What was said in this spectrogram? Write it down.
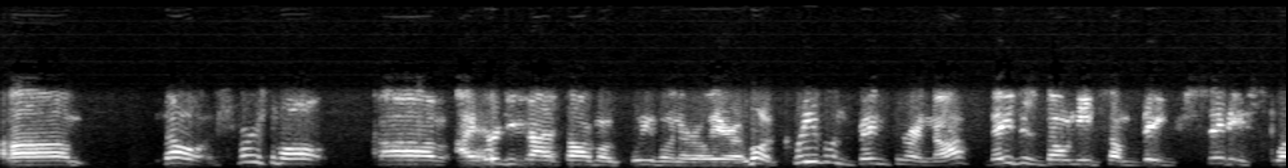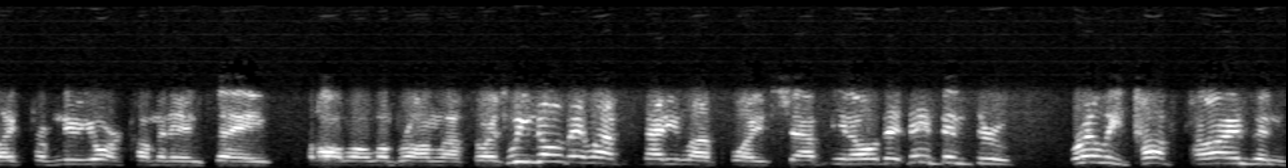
Um, no, first of all, um, I heard you guys talking about Cleveland earlier. Look, Cleveland's been through enough. They just don't need some big city slick from New York coming in saying, "Oh well, LeBron left twice." We know they left. That he left twice, Shep. You know they, they've been through really tough times, and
